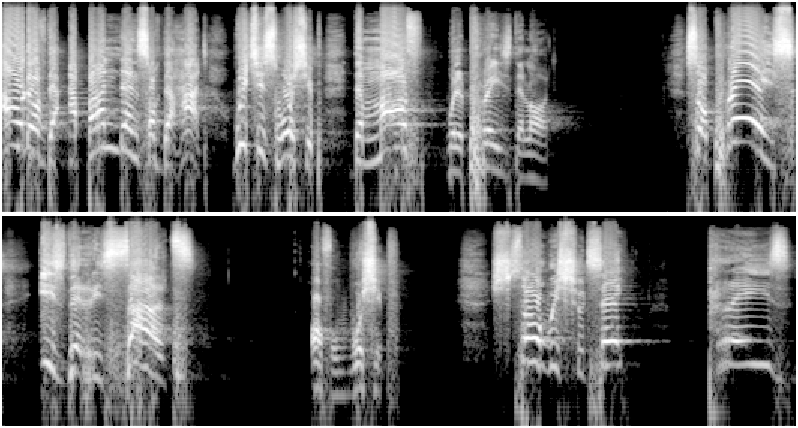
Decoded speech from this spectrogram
out of the abundance of the heart, which is worship, the mouth will praise the Lord. So praise is the result of worship. So we should say praise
